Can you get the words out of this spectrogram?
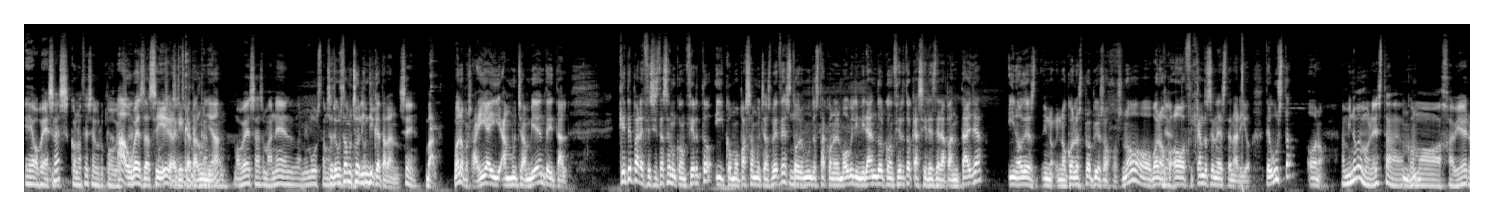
Eh, Obesas, ¿conoces el grupo Obesas? Ah, Obesas, sí, Obesas, aquí en Cataluña. Obesas, Manel, a mí me gusta O mucho. sea, ¿te gusta estos mucho el indie catalán? Sí. Vale. Bueno, pues ahí hay mucho ambiente y tal. ¿Qué te parece si estás en un concierto y como pasa muchas veces, todo el mundo está con el móvil y mirando el concierto casi desde la pantalla y no, des- y no, y no con los propios ojos, ¿no? O, bueno, Ya. o fijándose en el escenario. ¿Te gusta o no? A mí no me molesta como a Javier.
